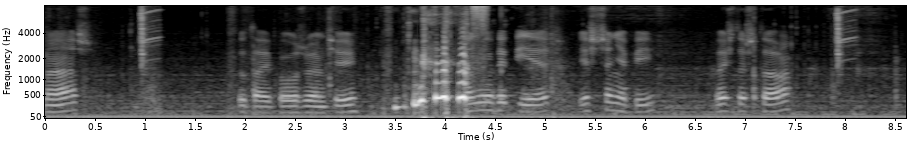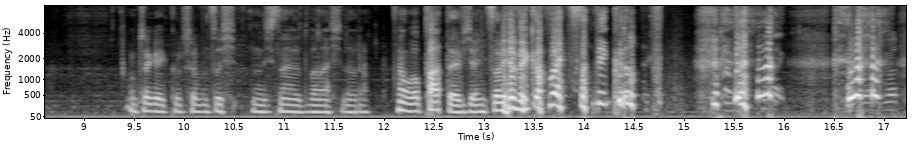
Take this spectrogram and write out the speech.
Masz. Tutaj położyłem ci. Zanim wypijesz, jeszcze nie pij. Weź też to. Czekaj, kurczę, bo coś nacisnąłem 12, dobra. No, łopatę wziąć sobie, wykopać sobie grób. Tak. Jak masz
